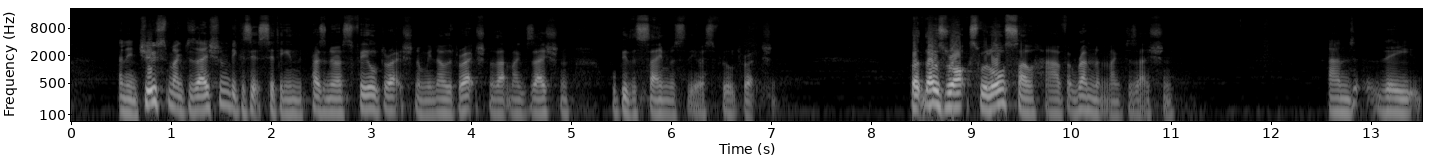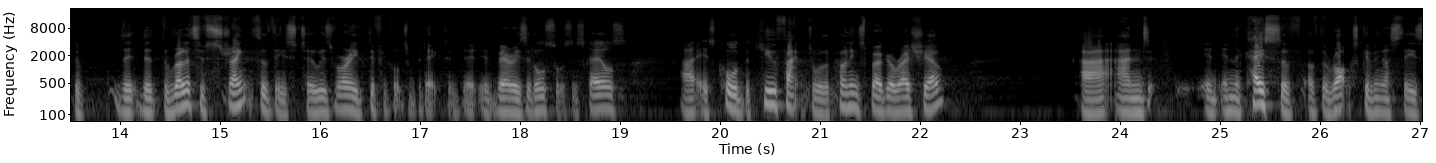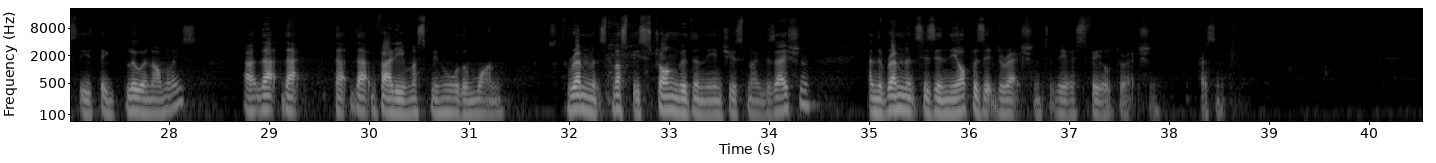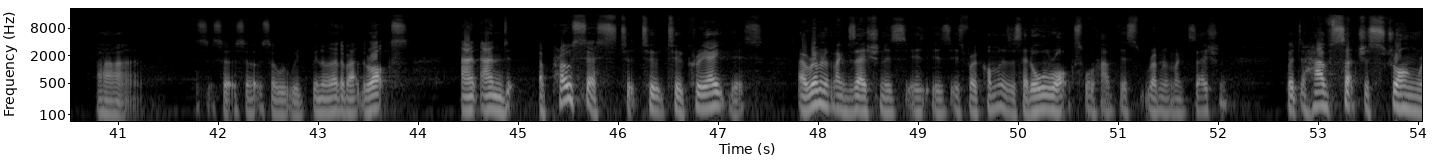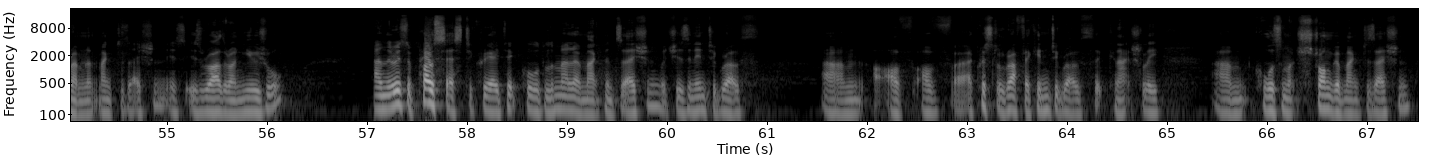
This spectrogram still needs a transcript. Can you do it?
an induced magnetization because it's sitting in the present Earth's field direction, and we know the direction of that magnetization will be the same as the Earth's field direction. But those rocks will also have a remnant magnetization. And the, the, the, the, the relative strength of these two is very difficult to predict. It, it varies at all sorts of scales. Uh, it's called the Q factor or the Königsberger ratio. Uh, and in, in the case of, of the rocks giving us these, these big blue anomalies, uh, that, that that, that value must be more than 1. So the remnants must be stronger than the induced magnetization, and the remnants is in the opposite direction to the Earth's field direction present. Uh, so, so, so we, we, know that about the rocks. And, and a process to, to, to create this, uh, remnant magnetization is, is, is very common. As I said, all rocks will have this remnant magnetization. But to have such a strong remnant magnetization is, is rather unusual. And there is a process to create it called lamellomagnetization, which is an intergrowth um, of, of uh, a crystallographic intergrowth that can actually um, cause much stronger magnetization.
